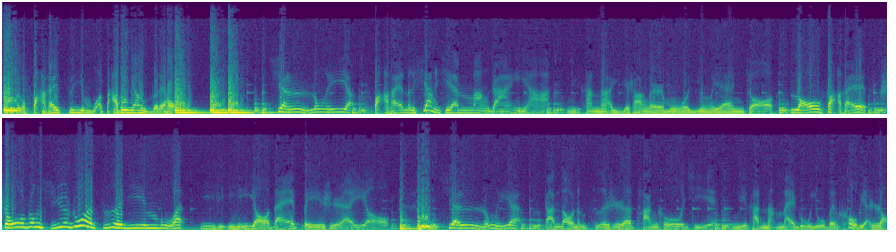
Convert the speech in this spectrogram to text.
那个法海紫金钵打白娘子的哈。乾隆爷法海那个向前忙站下，你看他一上二目用眼瞧，老法海手中举着紫金钵。腰带背是腰，乾隆爷感到那个姿势，叹口气。你看他迈住又奔后边绕。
